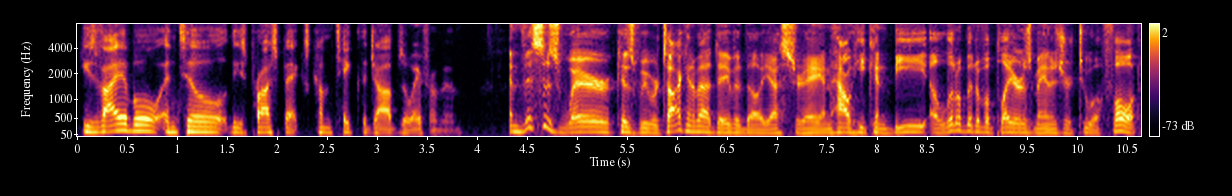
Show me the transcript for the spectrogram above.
He's valuable until these prospects come take the jobs away from him. And this is where, because we were talking about David Bell yesterday and how he can be a little bit of a player's manager to a fault.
